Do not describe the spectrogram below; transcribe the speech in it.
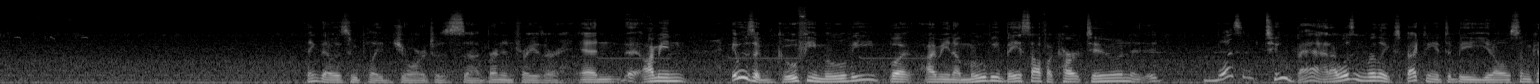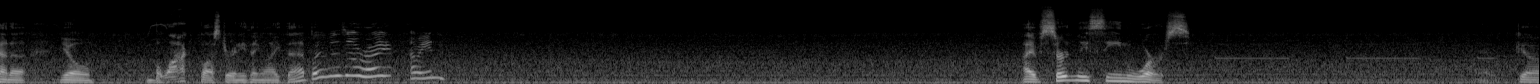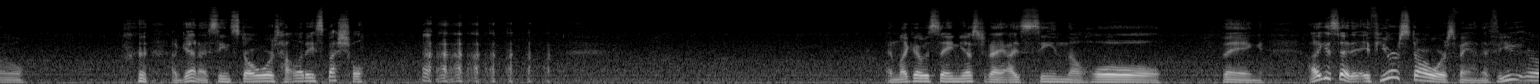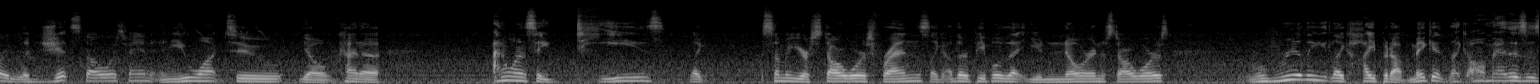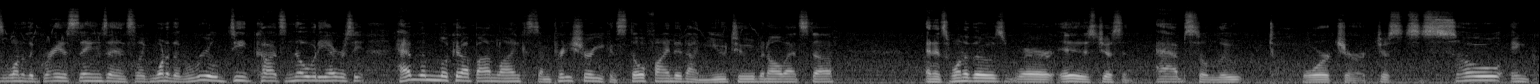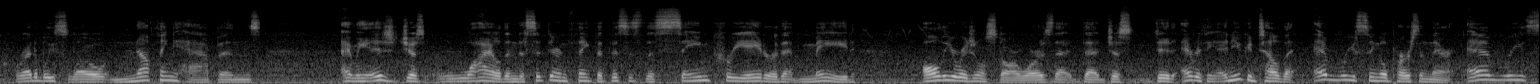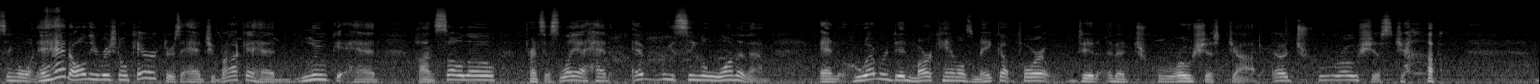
I think that was who played George, was uh, Brendan Fraser. And, uh, I mean, it was a goofy movie, but, I mean, a movie based off a cartoon, it, wasn't too bad. I wasn't really expecting it to be, you know, some kind of, you know, blockbuster or anything like that, but it was all right. I mean, I've certainly seen worse. Go. Again, I've seen Star Wars Holiday Special. And like I was saying yesterday, I've seen the whole thing. Like I said, if you're a Star Wars fan, if you're a legit Star Wars fan and you want to, you know, kind of, I don't want to say tease, like some of your Star Wars friends, like other people that you know are into Star Wars, really like hype it up. Make it like oh man this is one of the greatest things and it's like one of the real deep cuts nobody ever seen. Have them look it up online because i'm pretty sure you can still find it on youtube and all that stuff. And it's one of those where it is just an absolute torture. Just so incredibly slow. Nothing happens i mean it's just wild and to sit there and think that this is the same creator that made all the original Star Wars that that just did everything, and you could tell that every single person there, every single one, it had all the original characters. It had Chewbacca, it had Luke, it had Han Solo, Princess Leia, had every single one of them. And whoever did Mark Hamill's makeup for it did an atrocious job, atrocious job.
